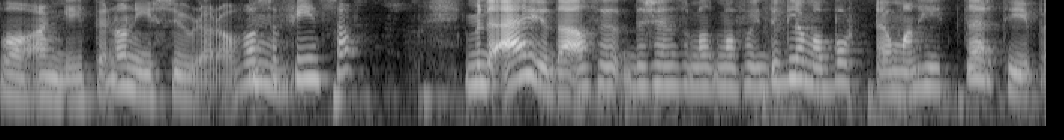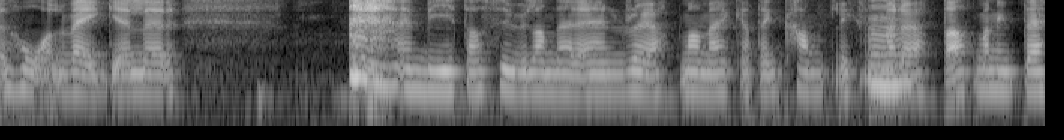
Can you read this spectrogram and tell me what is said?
var angripen och ny sula då. Var Mm. så fint så. Men det är ju det, alltså, det känns som att man får inte glömma bort det om man hittar typ en hålvägg eller en bit av sulan där det är en röt, man märker att en kant liksom Mm. är röta. Att man inte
